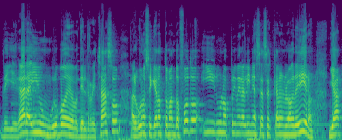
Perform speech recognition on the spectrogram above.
de llegar ahí, un grupo del rechazo, algunos se quedaron tomando fotos y unos primeras líneas se acercaron y lo agredieron. Ya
